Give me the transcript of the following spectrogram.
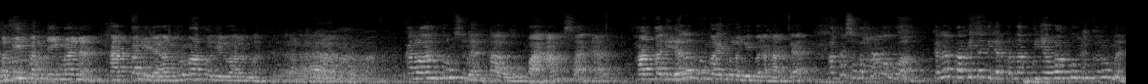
Lebih penting mana, harta di dalam rumah atau di luar rumah? Kalau antum sudah tahu, paham, sadar, harta di dalam rumah itu lebih berharga, maka subhanallah, kenapa kita tidak pernah punya waktu untuk ke rumah?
